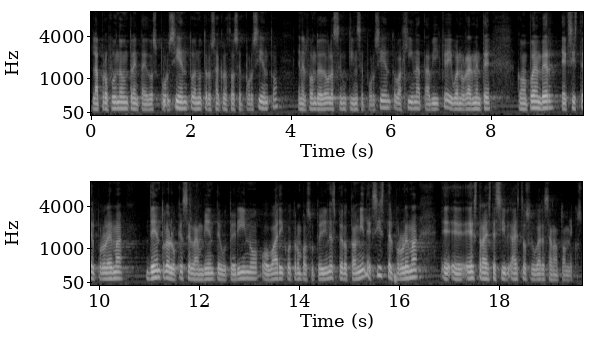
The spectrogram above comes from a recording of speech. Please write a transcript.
la profunda un 32%, en útero sacro 12%, en el fondo de doblas un 15%, vagina, tabique, y bueno, realmente, como pueden ver, existe el problema dentro de lo que es el ambiente uterino, ovárico, trompas uterinas, pero también existe el problema eh, eh, extra a, este, a, estos lugares anatómicos.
